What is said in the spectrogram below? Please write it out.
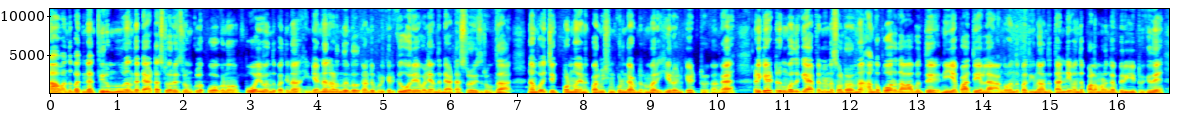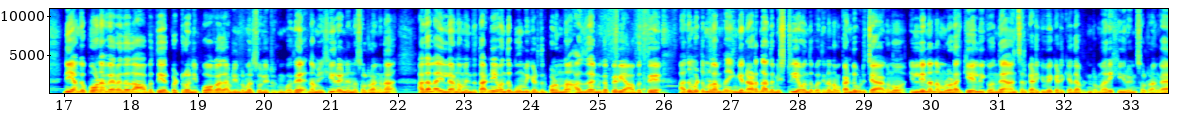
நான் வந்து பார்த்தீங்கன்னா திரும்பவும் அந்த டேட்டா ஸ்டோரேஜ் ரூம்குள்ளே போகணும். போய் வந்து பார்த்தீங்கன்னா இங்கே என்ன நடந்துன்றது கண்டுபிடிக்கிறதுக்கு ஒரே வழி அந்த டேட்டா ஸ்டோரேஜ் ரூம் தான். நம்ம போய் செக் பண்ணணும். எனக்கு பர்மிஷன் கொடுங்க அப்படின்ற மாதிரி ஹீரோயின் கேட்டுருக்காங்க. அப்படி கேட்டிருக்கும்போது கேப்டன் என்ன சொல்கிறாருன்னா அங்கே போகிறது ஆபத்து. நீயே பார்த்தியல்ல அங்கே வந்து பார்த்தீங்கன்னா அந்த தண்ணி வந்து பல மடங்காக பெருகிட்டு இருக்குது. நீ அங்கே போனால் வேறு ஏதாவது ஆபத்து ஏற்பட்டுரும். நீ போகாத அப்படின்ற மாதிரி சொல்லிட்டு இருக்கும்போது நம்ம ஹீரோயின் என்ன சொல்கிறாங்கன்னா அதெல்லாம் இல்லை. நம்ம இந்த தண்ணியை வந்து பூமிக்கு எடுத்துகிட்டு போனோம்னா அதுதான் மிகப்பெரிய ஆபத்து. அது மட்டும் இல்லாமல் இங்கே நடந்த அந்த மிஸ்ட்ரியை வந்து பார்த்திங்கன்னா நம்ம கண்டுபிடிச்சே ஆகணும். இல்லை இல்லைன்னா நம்மளோட கேள்விக்கு வந்து ஆன்சர் கிடைக்கவே கிடைக்காது அப்படின்ற மாதிரி ஹீரோயின் சொல்கிறாங்க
